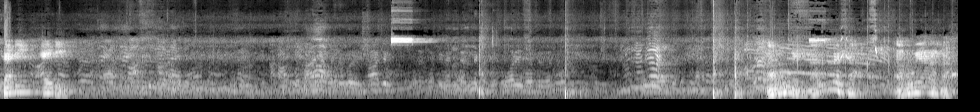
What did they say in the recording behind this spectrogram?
Standing 80. அருமை நல்ல ஷாட் அருமையான ஷாட்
